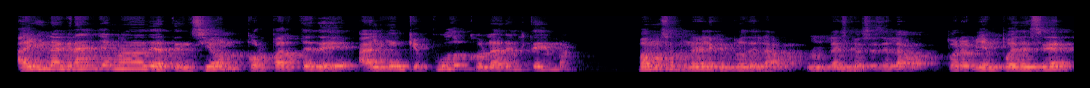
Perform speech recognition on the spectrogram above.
hay una gran llamada de atención por parte de alguien que pudo colar el tema. Vamos a poner el ejemplo del agua, la escasez del agua, pero bien puede ser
